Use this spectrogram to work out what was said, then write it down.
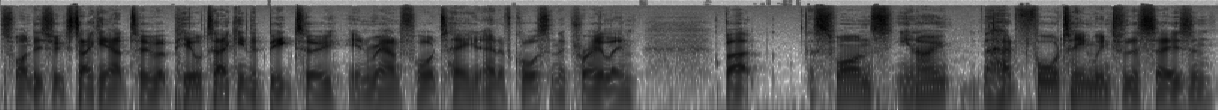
Swan Districts taking out two, but Peel taking the big two in round 14 and, of course, in the prelim. But the Swans, you know, they had 14 wins for the season.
